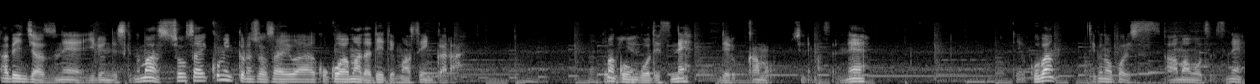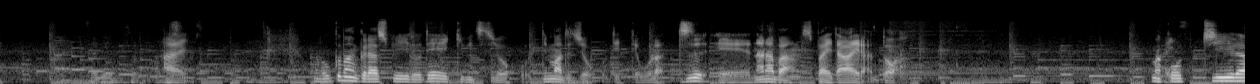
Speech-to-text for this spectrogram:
アベンジャーズね、いるんですけど、まあ、詳細、コミックの詳細は、ここはまだ出てませんから、まあ、今後ですね、出るかもしれませんね。で5番、テクノポリス、アーマーウォーズですね。はい、先ほどそれお話ししました。6番クラッシュフィードで機密情報でまだ情報出ておらず、えー7番スパイダーアイランド。まあ、はいこちら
